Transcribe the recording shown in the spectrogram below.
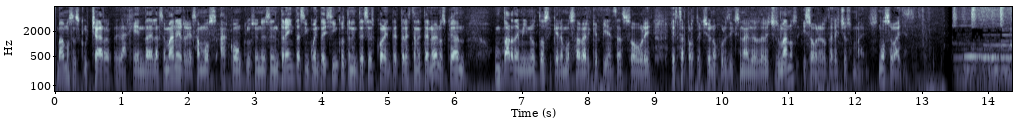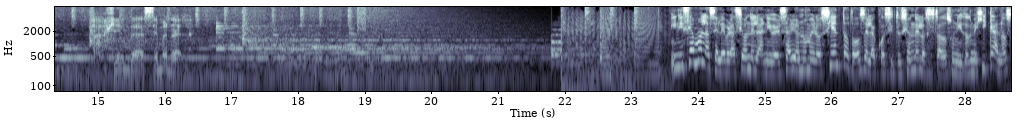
Vamos a escuchar la agenda de la semana y regresamos a conclusiones en 30, 55, 36, 43, 39. Nos quedan un par de minutos y queremos saber qué piensan sobre esta protección jurisdiccional de los derechos humanos y sobre los derechos humanos. No se vayan. Agenda semanal. Iniciamos la celebración del aniversario número 102 de la Constitución de los Estados Unidos Mexicanos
